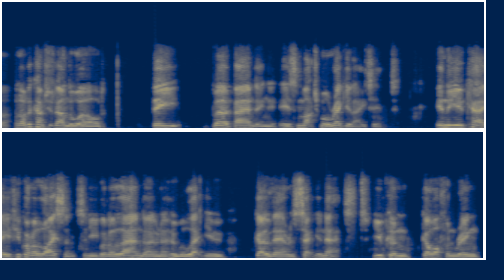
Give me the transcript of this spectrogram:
a lot of countries around the world, the bird banding is much more regulated. In the UK, if you've got a license and you've got a landowner who will let you go there and set your nets, you can go off and ring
